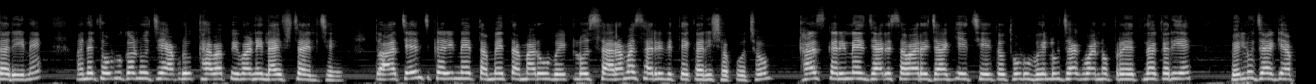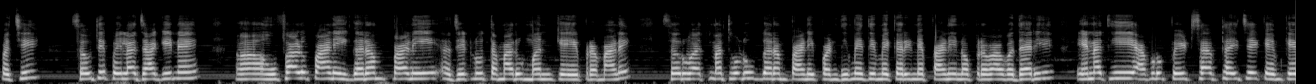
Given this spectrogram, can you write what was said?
કરીને અને થોડું ઘણું જે આપણું ખાવા પીવાની લાઈફસ્ટાઈલ છે. તો આ ચેન્જ કરીને તમે તમારું વેટ લોસ સારામાં સારી રીતે કરી શકો છો. ખાસ કરીને જ્યારે સવારે જાગીએ છીએ તો થોડું વહેલું જાગવાનો પ્રયત્ન કરીએ. વહેલું જાગ્યા પછી સૌથી પહેલાં જાગીને હુંફાળું પાણી, ગરમ પાણી જેટલું તમારું મન કે એ પ્રમાણે શરૂઆતમાં થોડું ગરમ પાણી પણ ધીમે ધીમે કરીને પાણીનો પ્રવાહ વધારીએ. એનાથી આપણું પેટ સાફ થાય છે, કેમ કે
